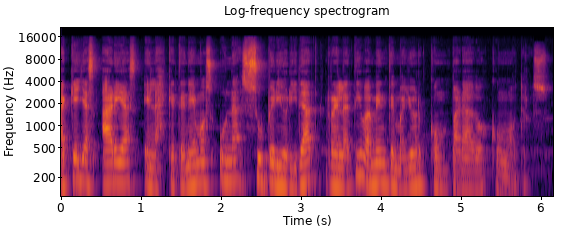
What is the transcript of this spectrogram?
aquellas áreas en las que tenemos una superioridad relativamente mayor comparados con otros.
